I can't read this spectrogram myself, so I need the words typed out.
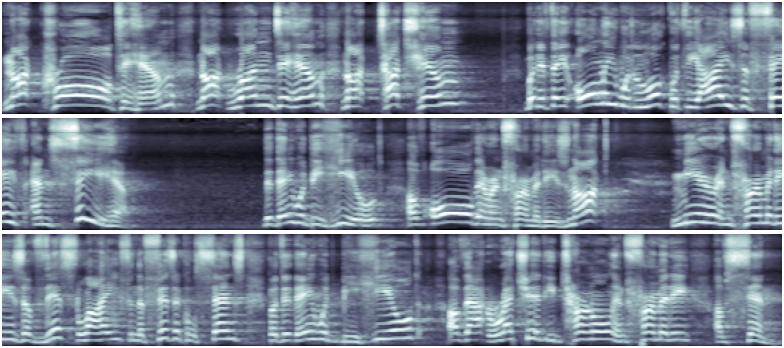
not crawl to him, not run to him, not touch him, but if they only would look with the eyes of faith and see him, that they would be healed of all their infirmities, not mere infirmities of this life in the physical sense, but that they would be healed of that wretched eternal infirmity of sin.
